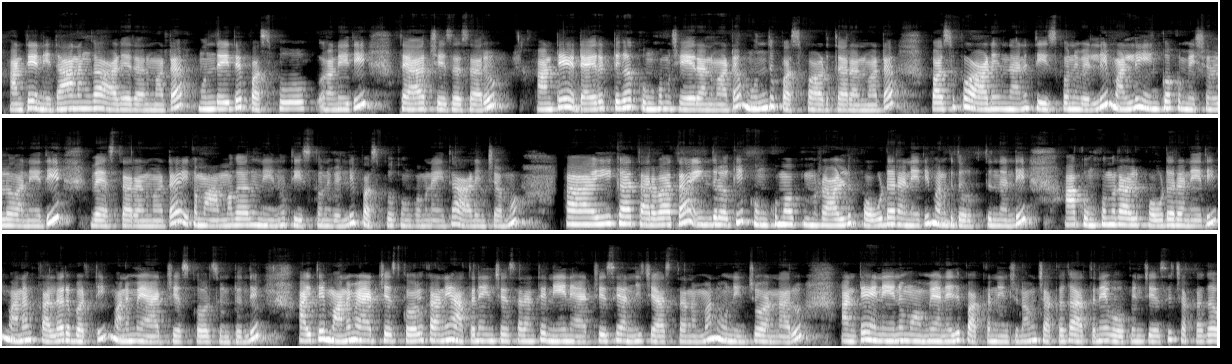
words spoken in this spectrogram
అంటే నిదానంగా ఆడారనమాట ముందైతే పసుపు అనేది తయారు చేసేసారు అంటే డైరెక్ట్గా కుంకుమ చేయరనమాట ముందు పసుపు ఆడుతారనమాట పసుపు ఆడిన దాన్ని తీసుకొని వెళ్ళి మళ్ళీ ఇంకొక మిషన్లో అనేది వేస్తారనమాట ఇక మా అమ్మగారు నేను తీసుకొని వెళ్ళి పసుపు కుంకుమని అయితే ఆడించాము. ఇక తర్వాత ఇందులోకి కుంకుమ రాళ్ళు పౌడర్ అనేది మనకు దొరుకుతుందండి. ఆ కుంకుమ రాళ్ళు పౌడర్ అనేది మనం కలర్ బట్టి మనం యాడ్ చేసుకోవాల్సి ఉంటుంది. అయితే మనం యాడ్ చేసుకోవాలి కానీ అతను ఏం చేశారంటే నేను యాడ్ చేసి అన్నీ చేస్తానమ్మా నువ్వు నించో అన్నారు. అంటే నేను మా మమ్మీ అనేది పక్కన నించున్నాము చక్కగా అతనే ఓపెన్ చేసి చక్కగా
